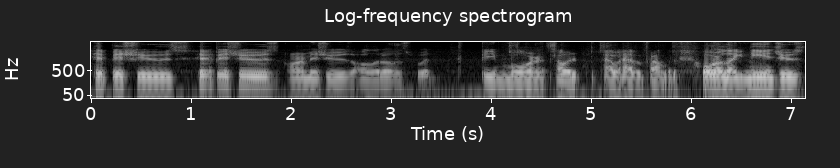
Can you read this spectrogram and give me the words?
Hip issues, hip issues, arm issues, all of those would be more. I would I would have a problem with it. Or like knee issues,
